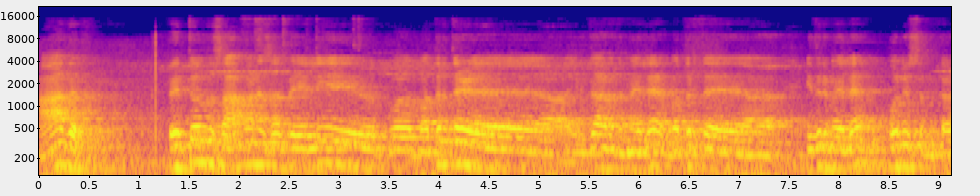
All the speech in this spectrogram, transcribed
ಆದರೆ, ಪ್ರತಿಯೊಂದು ಸಾಮಾನ್ಯ ಸಭೆಯಲ್ಲಿ ಭದ್ರತೆ ವಿಧಾನದ ಮೇಲೆ, ಭದ್ರತೆ ಇದ್ರ ಮೇಲೆ ಪೊಲೀಸನ್ನು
